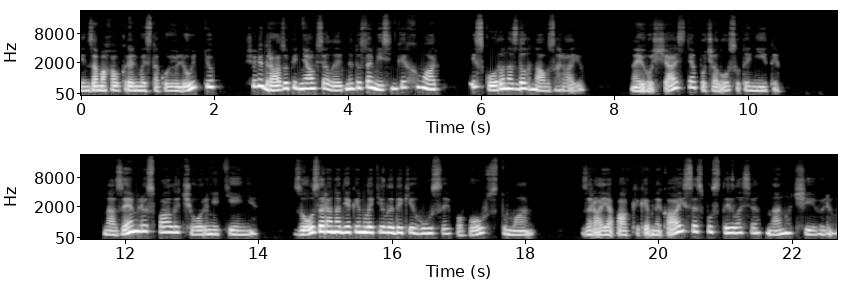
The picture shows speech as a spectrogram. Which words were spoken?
Він замахав крильми з такою люттю, що відразу піднявся ледь не до самісіньких хмар і скоро наздогнав зграю. На його щастя почало сутеніти. На землю спали чорні тіні. З озера, над яким летіли дикі гуси, поповз туман. Зграя Акки Кебнекайсе спустилася на ночівлю.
